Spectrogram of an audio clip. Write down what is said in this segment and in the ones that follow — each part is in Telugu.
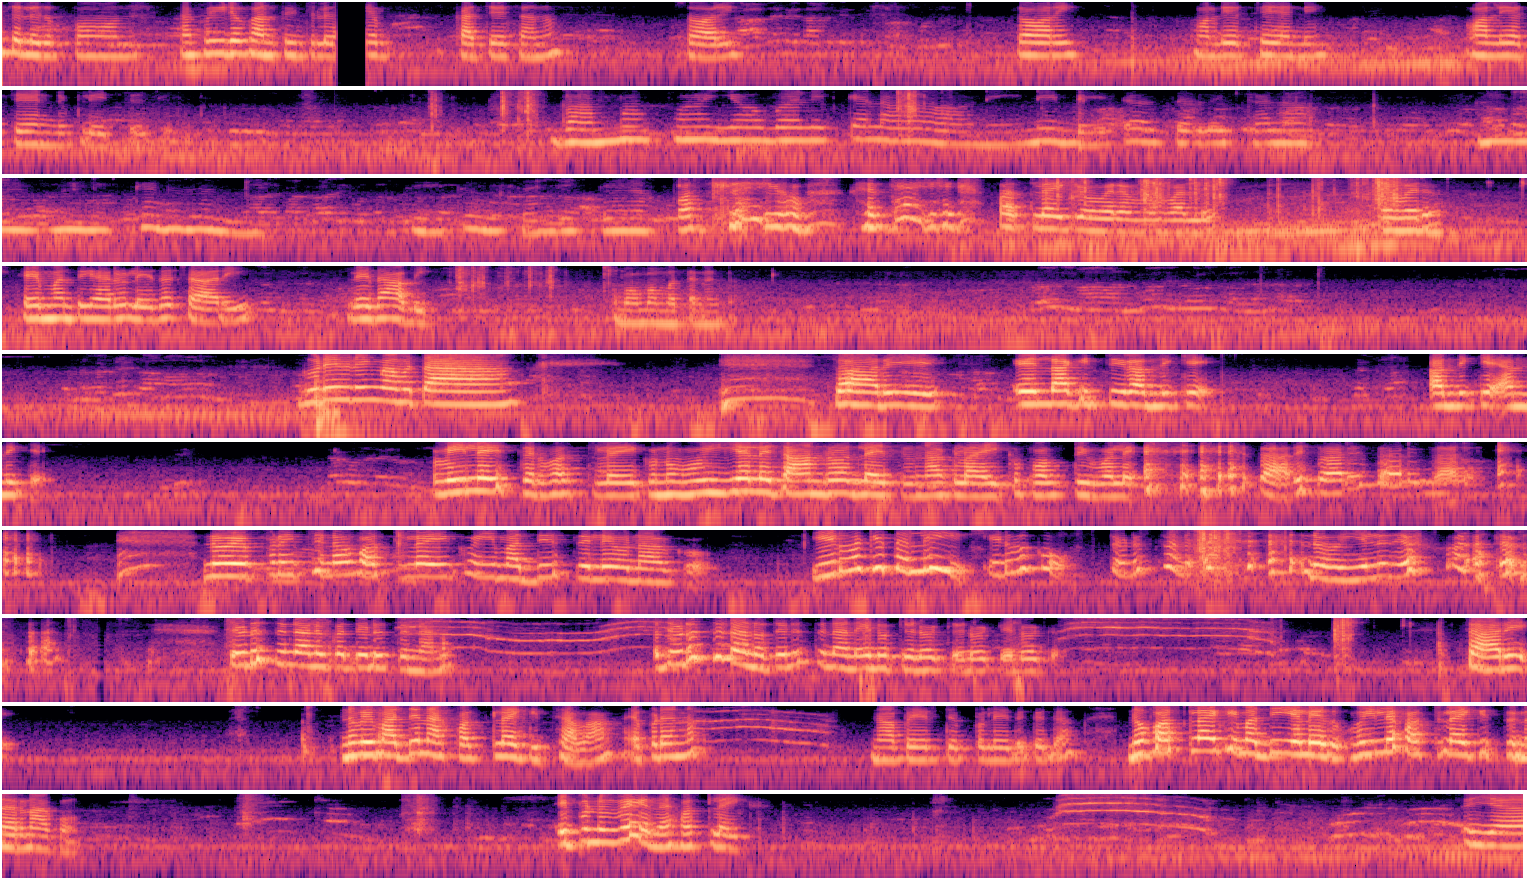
కనిపించలేదు నాకు వీడియో కనిపించలేదు కట్ చేశాను సారీ సారీ మళ్ళీ వచ్చేయండి మళ్ళీ వచ్చేయండి ప్లీజ్ ప్లీజ్ నేనే ఫస్ట్ లైక్ ఫస్ట్ లైక్ ఎవరమ్మ మళ్ళీ ఎవరు? హేమంత్ గారు లేదా చారి లేదా అభి? మమ్మమ్మతనంట గుడ్ ఈవినింగ్ మమత. సారీ ఇందాక ఇచ్చిరు అందుకే? అందుకే అందుకే. వీళ్ళే ఇస్తారు ఫస్ట్ లైక్ నువ్వు ఇయ్యలే చాలా రోజులు అవుతుంది నాకు లైక్ ఫస్ట్ ఇవ్వలే. సారీ సారీ సారీ సారీ నువ్వు ఎప్పుడు ఇచ్చినావు ఫస్ట్ లైక్ ఈ మధ్య ఇస్తలేవు నాకు. ఎడవకి తల్లి ఎడవకు తుడుస్తాను నువ్వు ఇల్లు చెప్పడా తుడుస్తాను తుడుస్తున్నాను ఇంకో తుడుస్తున్నాను. తుడుస్తున్నాను తుడుస్తున్నాను. ఎడవకి ఎడవకి ఎడవకి ఎడవకి సారీ నువ్వు ఈ మధ్య నాకు ఫస్ట్ లైక్ ఇచ్చావా? ఎప్పుడైనా నా పేరు చెప్పలేదు కదా. నువ్వు ఫస్ట్ లైక్ ఈ మధ్య ఇవ్వలేదు వీళ్ళే ఫస్ట్ లైక్ ఇస్తున్నారు నాకు. ఇప్పుడు నువ్వే కదా ఫస్ట్ లైక్ అయ్యా.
